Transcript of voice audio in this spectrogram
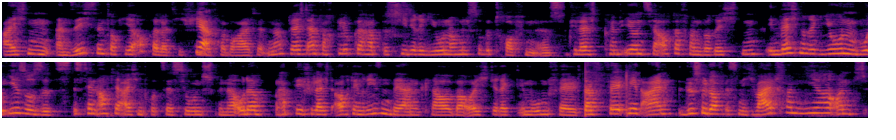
Eichen an sich sind doch hier auch relativ viele Ja. verbreitet. Ne? Vielleicht einfach Glück gehabt, dass hier die Region noch nicht so betroffen ist. Vielleicht könnt ihr uns ja auch davon berichten. In welchen Regionen, wo ihr so sitzt, ist denn auch der Eichenprozessionsspinner? Oder habt ihr vielleicht auch den Riesenbärenklau bei euch direkt im Umfeld? Da fällt mir ein, Düsseldorf ist nicht weit von hier und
